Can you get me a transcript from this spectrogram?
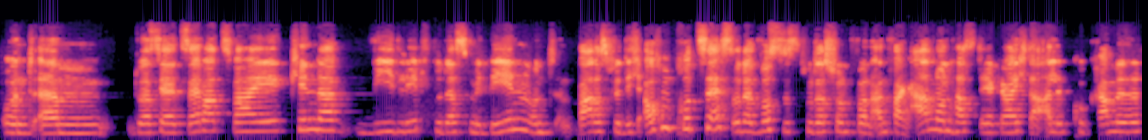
Und ähm, du hast ja jetzt selber zwei Kinder. Wie lebst du das mit denen? Und war das für dich auch ein Prozess oder wusstest du das schon von Anfang an und hast dir gleich da alle Programme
